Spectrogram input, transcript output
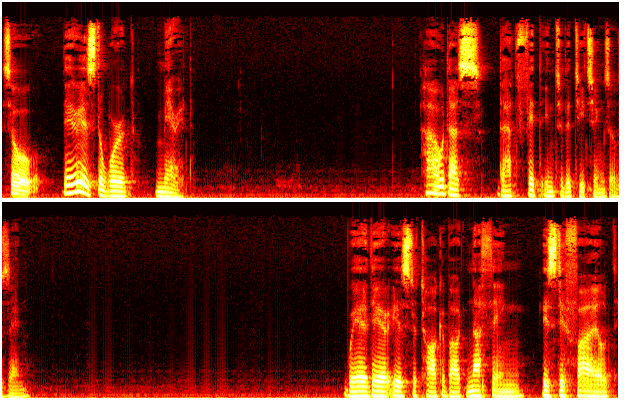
So there is the word merit. How does that fit into the teachings of Zen? Where there is the talk about nothing is defiled,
